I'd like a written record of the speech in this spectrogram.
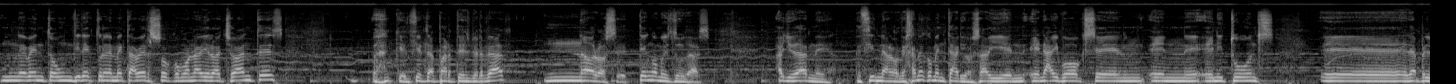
un evento, un directo en el metaverso como nadie lo ha hecho antes, que en cierta parte es verdad. No lo sé, tengo mis dudas. Ayudadme, decidme algo, dejadme comentarios ahí en, en iBox, en, en, iTunes, eh, en, Apple,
